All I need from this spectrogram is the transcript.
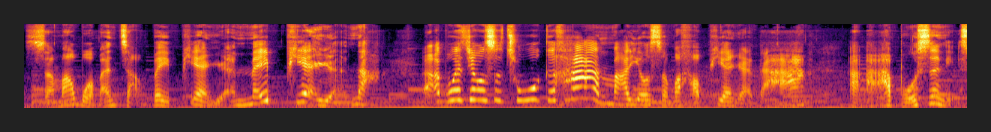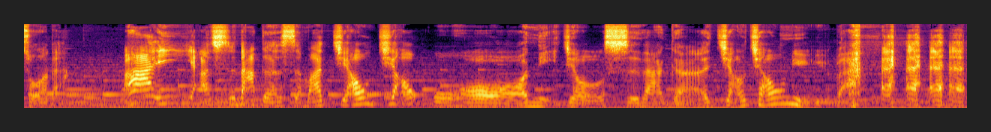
什么我们长辈骗人？没骗人呐！啊，不就是出个汗嘛？有什么好骗人的啊？啊啊，不是你说的，哎呀，是那个什么娇娇哦，你就是那个娇娇女吧？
